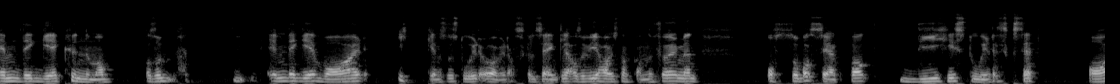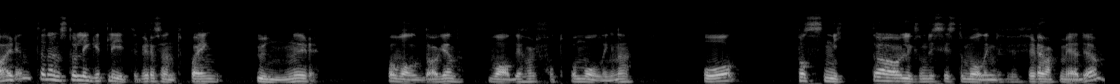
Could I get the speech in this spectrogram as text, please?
MDG kunne man Altså, MDG var ikke en så stor overraskelse, egentlig. Altså, vi har jo snakka om det før, men også basert på at de historisk sett har en tendens til å ligge et lite prosentpoeng under på valgdagen hva de har fått på målingene. Og på snittet av liksom de siste målingene fra hvert medium,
